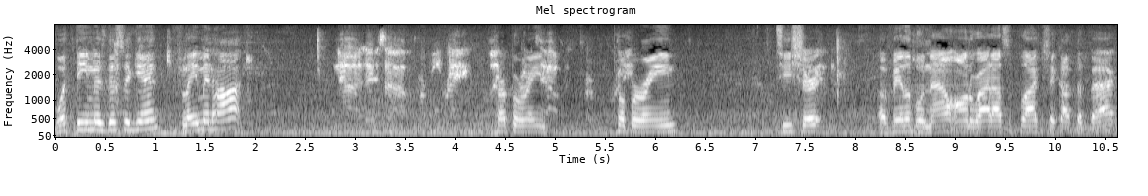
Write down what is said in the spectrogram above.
What theme is this again? Flaming hot? No, there's uh, Purple Rain. Like, Purple Rain. out with Purple, Rain t-shirt available now on Ride Out Supply. Check out the back.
